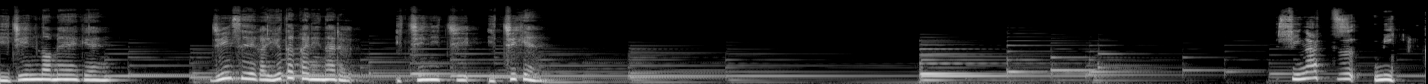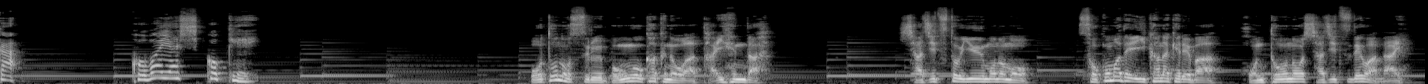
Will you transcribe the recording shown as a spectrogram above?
偉人の名言、人生が豊かになる、一日一元。4月3日、小林固形。音のする盆を書くのは大変だ。写実というものも、そこまでいかなければ本当の写実ではない。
